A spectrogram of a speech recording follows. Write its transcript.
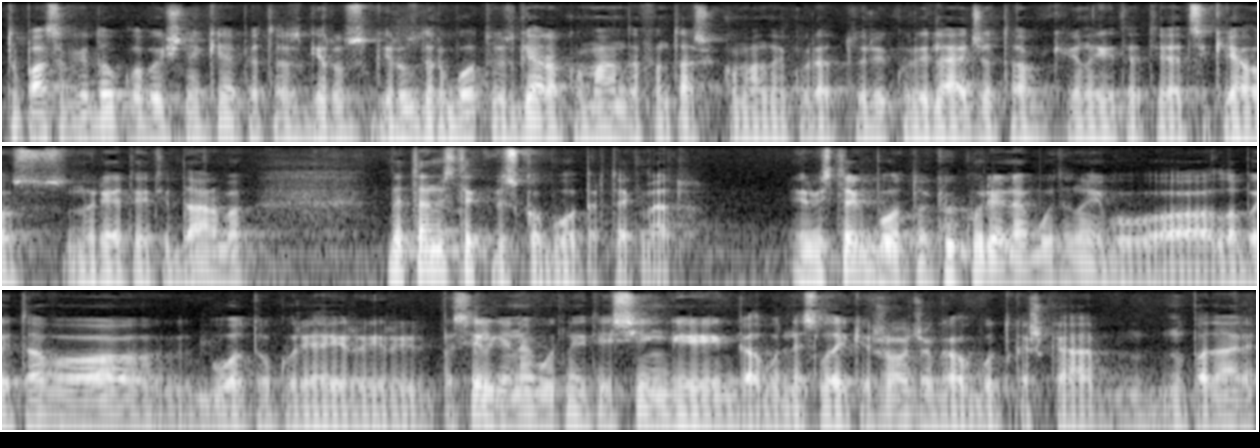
tu pasakai daug labai išnekė apie tos gerus, gerus darbuotojus, gerą komandą, fantastišką komandą, kurią turi, kuri leidžia tau kiekvieną rytą atsikėlus norėti eiti į darbą, bet ten vis tiek visko buvo per tiek metų. Ir vis tiek buvo tokių, kurie nebūtinai buvo labai tavo, buvo tų, kurie ir, ir pasielgė nebūtinai teisingai, galbūt nesilaikė žodžio, galbūt kažką nu, padarė.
